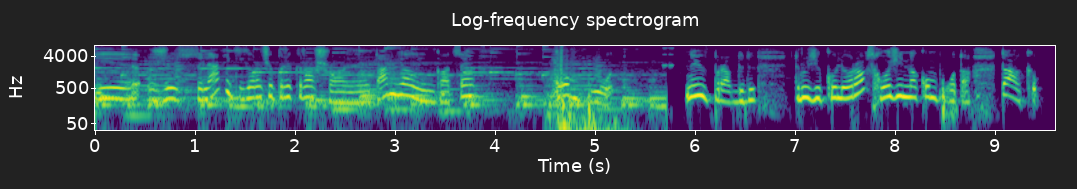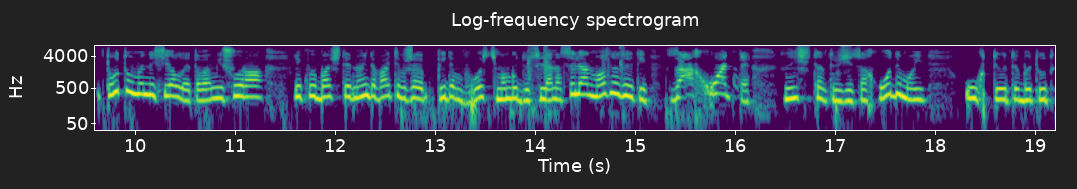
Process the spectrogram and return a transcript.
є же селян, який, коротше, прикрашає. Там ялинка, а це компот. Ну і вправду, друзі, кольора схожі на компота. Так, тут у мене фіолетова мішура, як ви бачите. Ну і давайте вже підемо в гості, мабуть, до селяна. Селян, можна зайти? Заходьте. Значить так, друзі, заходимо і ух ти, у тебе тут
